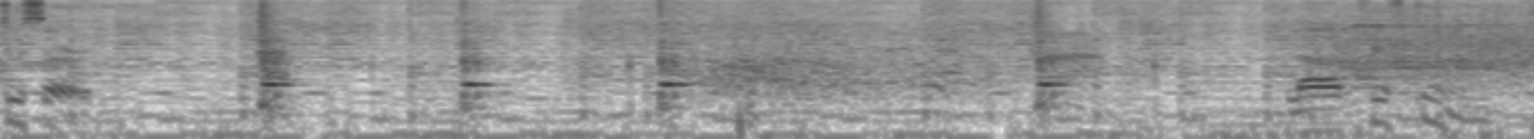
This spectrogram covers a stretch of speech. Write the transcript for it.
To serve. Love 15.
